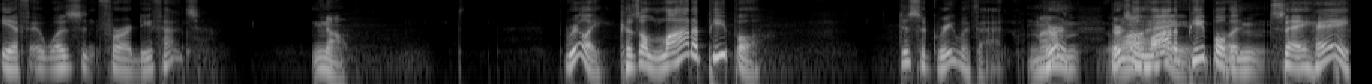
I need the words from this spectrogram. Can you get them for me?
if it wasn't for our defense? No. Really? Because a lot of people disagree with that. There- there's well, a lot hey, of people that um, say, "Hey,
